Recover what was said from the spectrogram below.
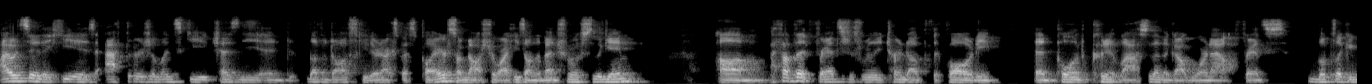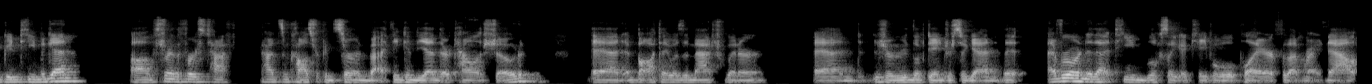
I would say that he is after Zielinski, Szczesny, and Lewandowski, their next best player. So I'm not sure why he's on the bench for most of the game. Um, I thought that France just really turned up the quality, and Poland couldn't last them and got worn out. France looked like a good team again. Um, during the first half, had some cause for concern, but I think in the end their talent showed. And Mbappe was a match winner, and Giroud looked dangerous again. That everyone in that team looks like a capable player for them right now.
